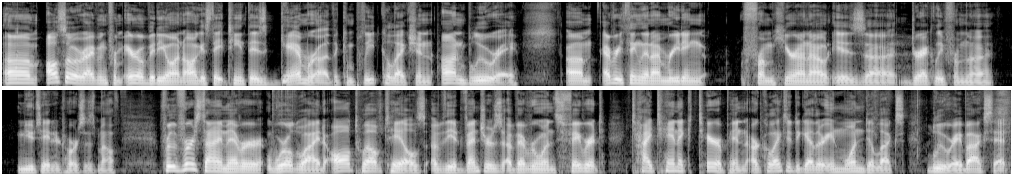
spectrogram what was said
um, also arriving from Arrow Video on August 18th is Gamera, the complete collection on Blu-ray. Um, everything that I'm reading from here on out is uh, directly from the mutated horse's mouth. For the first time ever worldwide, all 12 tales of the adventures of everyone's favorite Titanic Terrapin are collected together in one deluxe Blu ray box set.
